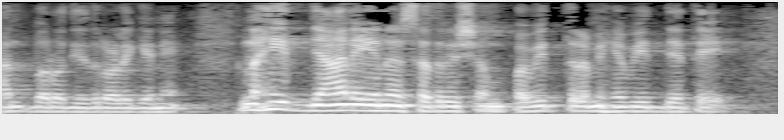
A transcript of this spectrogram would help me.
ಅಂತ ಬರೋದು ಇದರೊಳಗೇನೆ. ನಹಿ ಜ್ಞಾನೇನ ಸದೃಶಂ ಪವಿತ್ರಮಿಹ ವಿದ್ಯತೆ.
